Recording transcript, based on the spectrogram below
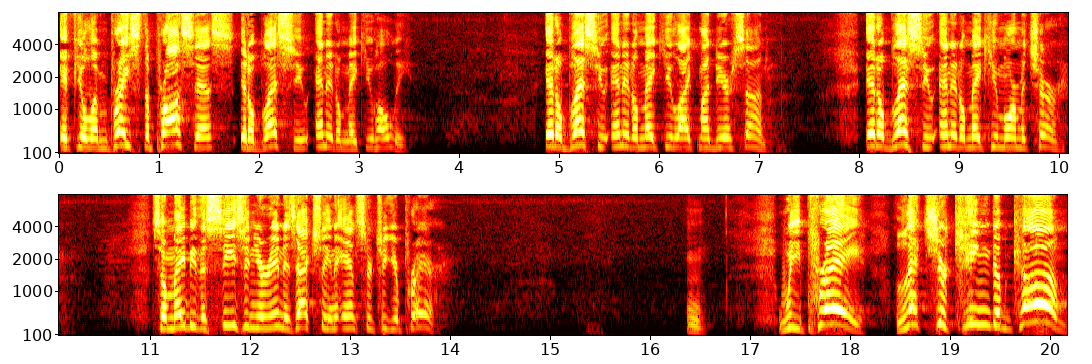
If you'll embrace the process, it'll bless you and it'll make you holy. It'll bless you and it'll make you like my dear son. It'll bless you and it'll make you more mature. So maybe the season you're in is actually an answer to your prayer. We pray, let your kingdom come.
